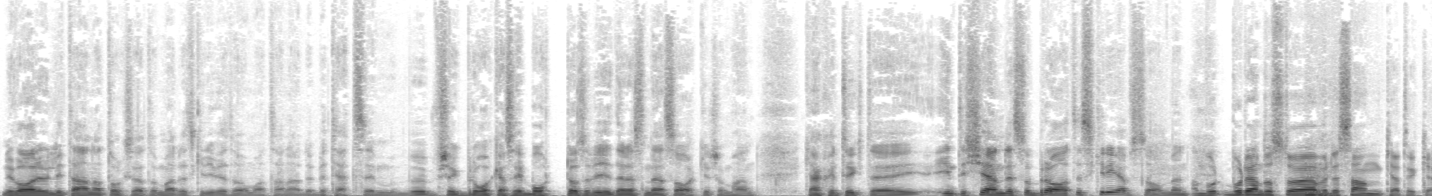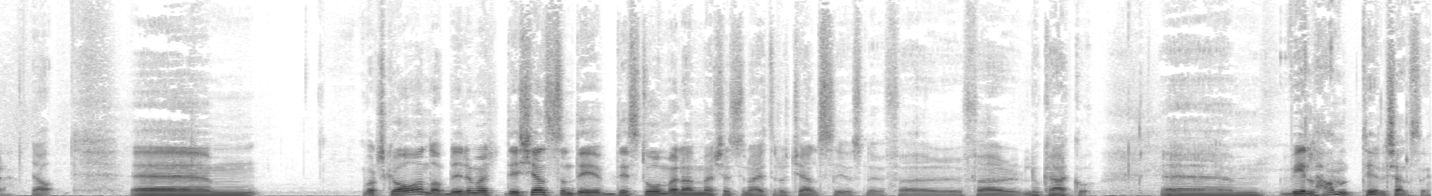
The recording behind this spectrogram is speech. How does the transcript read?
Nu var det väl lite annat också att de hade skrivit om att han hade betett sig, försökt bråka sig bort och så vidare. Sådana där saker som han kanske tyckte inte kändes så bra att det skrevs om. Men Han borde, ändå stå över det sann kan jag tycka. Ehm, vart ska han då? Blir det, det känns som det, det står mellan Manchester United och Chelsea just nu för, för Lukaku. Ehm, Vill han till Chelsea?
